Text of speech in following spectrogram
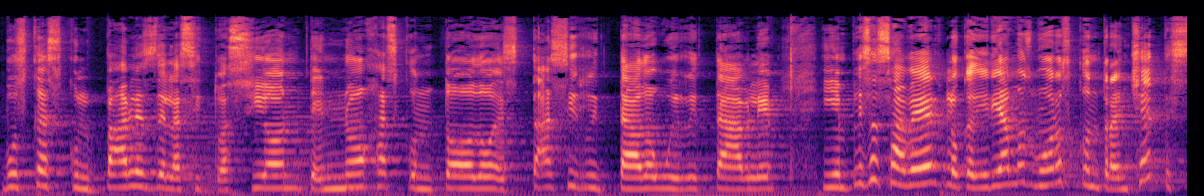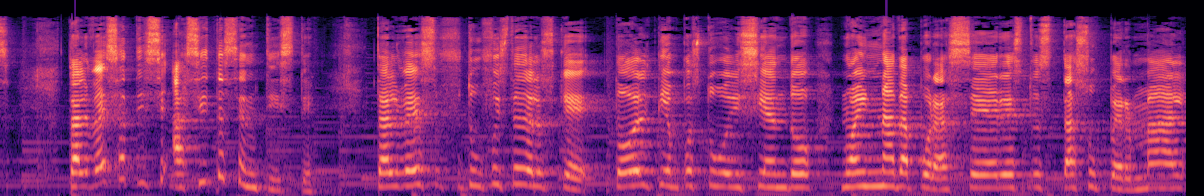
Buscas culpables de la situación, te enojas con todo, estás irritado o irritable y empiezas a ver lo que diríamos moros con tranchetes. Tal vez así te sentiste. Tal vez tú fuiste de los que todo el tiempo estuvo diciendo, no hay nada por hacer, esto está súper mal,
